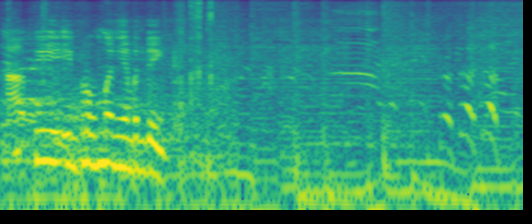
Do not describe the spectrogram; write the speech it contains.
Tapi improvement yang penting. Terus terus terus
